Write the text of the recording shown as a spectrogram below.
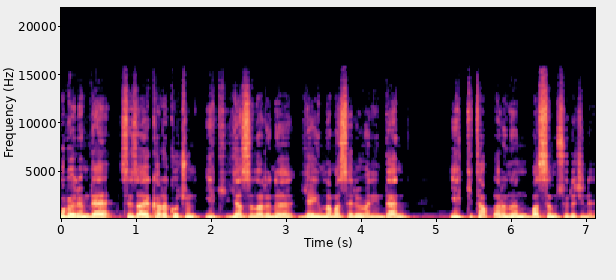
Bu bölümde Sezai Karakoç'un ilk yazılarını yayımlama serüveninden ilk kitaplarının basım sürecine,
